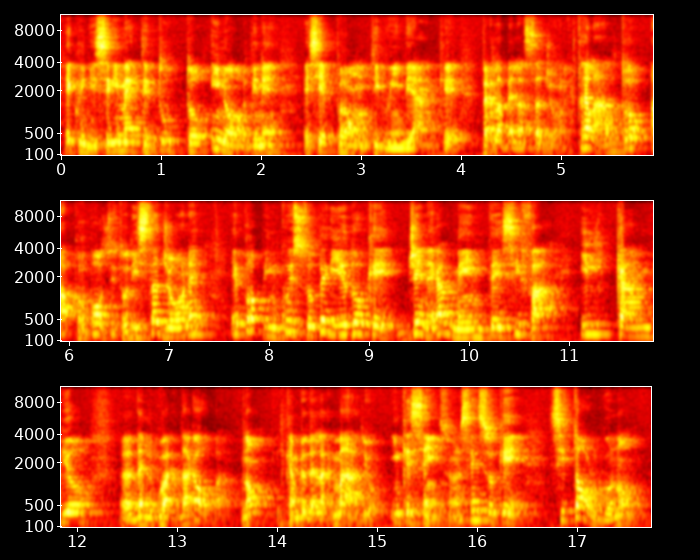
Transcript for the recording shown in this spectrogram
e quindi si rimette tutto in ordine e si è pronti quindi anche per la bella stagione. Tra l'altro, a proposito di stagione, è proprio in questo periodo che generalmente si fa il cambio eh, del guardaroba, no? Il cambio dell'armadio. In che senso? Nel senso che si tolgono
